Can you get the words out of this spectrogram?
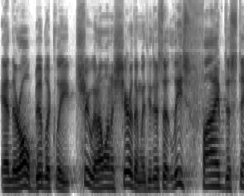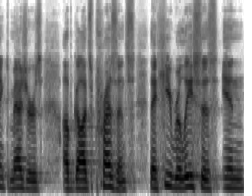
and they're all biblically true, and I want to share them with you. There's at least five distinct measures of God's presence that he releases in,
